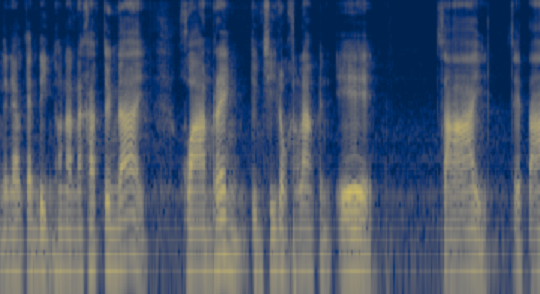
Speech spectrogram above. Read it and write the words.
ในแนวแกนดิ่งเท่านั้นนะครับ จึงได้ ความเร่งจึงชี้ลงข้างล่างเป็น a ซ้ายเซตา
